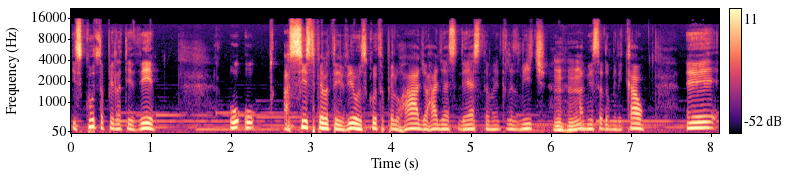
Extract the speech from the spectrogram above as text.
escuta pela TV, ou, ou assiste pela TV, ou escuta pelo rádio, a Rádio SDS também transmite a Uhum. missa dominical. É,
